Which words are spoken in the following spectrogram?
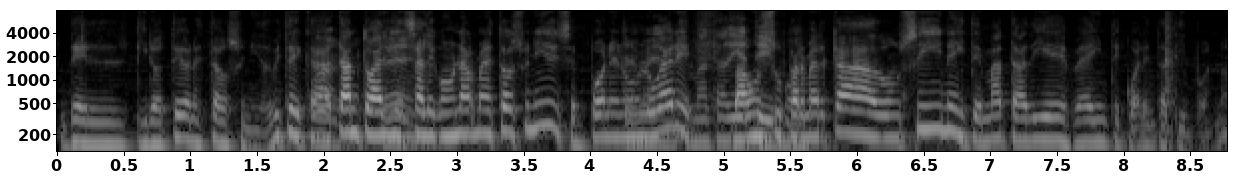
del tiroteo en Estados Unidos. Viste que cada Bueno, tanto alguien sale con un arma en Estados Unidos y se pone en un lugar y va 10 a un tipos. supermercado, a un cine y te mata a 10, 20, 40 tipos. ¿no?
